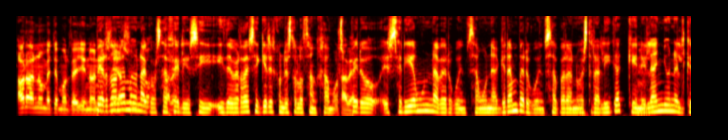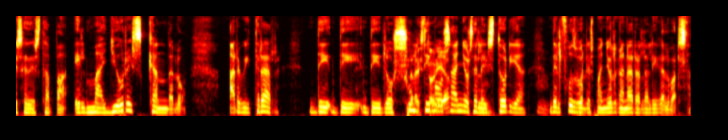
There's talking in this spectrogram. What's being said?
ahora nos metemos de lleno en Perdóname una cosa, A Félix, y, y de verdad si quieres con esto lo zanjamos, A pero eh, sería una vergüenza, una gran vergüenza para nuestra liga que Mm. en el año en el que se destapa el mayor escándalo arbitrar de, de- de los ¿De la últimos años de la historia del fútbol español ganara la liga el Barça.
